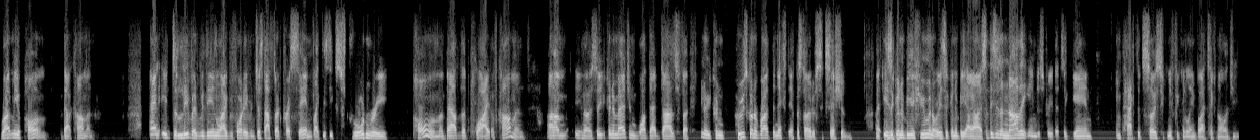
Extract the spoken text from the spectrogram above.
write me a poem about Carmen. And it delivered within, like, before it even, just after I'd pressed send, like this extraordinary poem about the plight of Carmen. Um, you know, so you can imagine what that does for, you know, you can, who's going to write the next episode of Succession? Uh, is it going to be a human or is it going to be AI? So this is another industry that's again impacted so significantly by technology.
